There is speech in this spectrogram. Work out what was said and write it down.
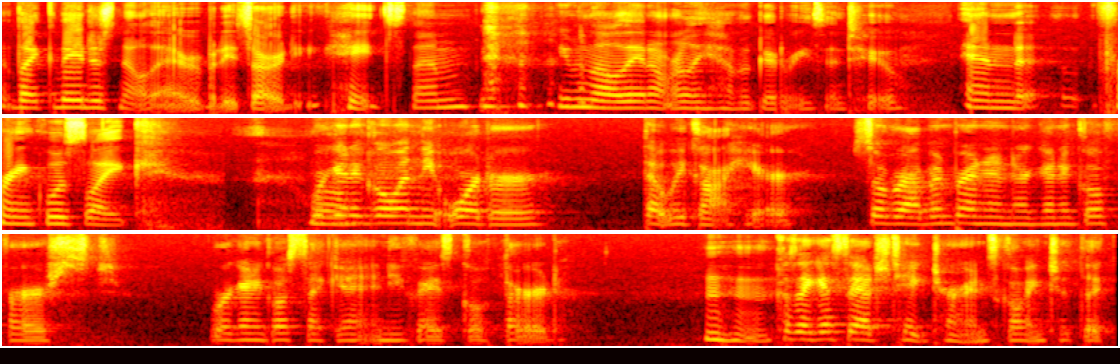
Like they just know that everybody's already hates them, even though they don't really have a good reason to. And Frank was like, We're going to go in the order that we got here. So Rob and Brennan are going to go first. We're going to go second, and you guys go third. Mm-hmm. Because I guess they had to take turns going to the,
